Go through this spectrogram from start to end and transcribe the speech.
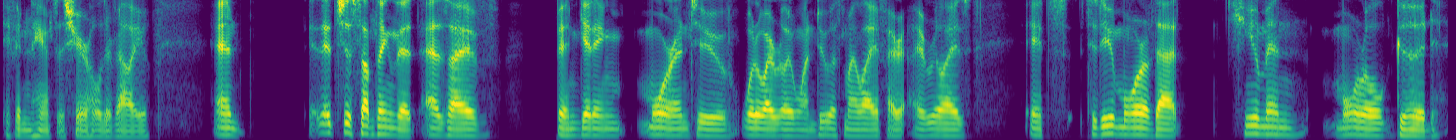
if it enhances shareholder value. And it's just something that as I've been getting more into what do I really want to do with my life, I, I realize it's to do more of that human moral good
